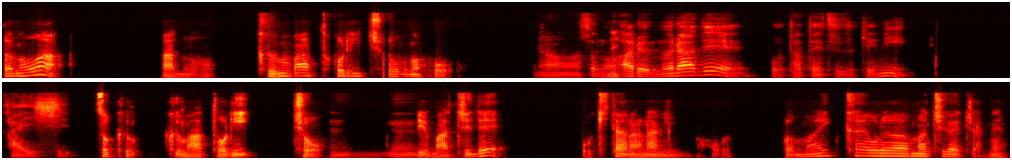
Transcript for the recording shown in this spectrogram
たのは、あの、熊取町の方。ああ、そねのある村でこう立て続けに開始。そう、く熊取町っていう町で起きた7人の方。これ毎回俺は間違えちゃうね。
